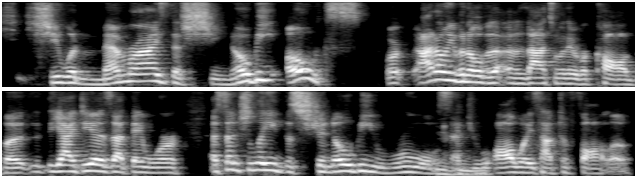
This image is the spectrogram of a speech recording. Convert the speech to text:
she would memorize the shinobi oaths. Or I don't even know if that's what they were called, but the idea is that they were essentially the shinobi rules mm-hmm. that you always have to follow.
